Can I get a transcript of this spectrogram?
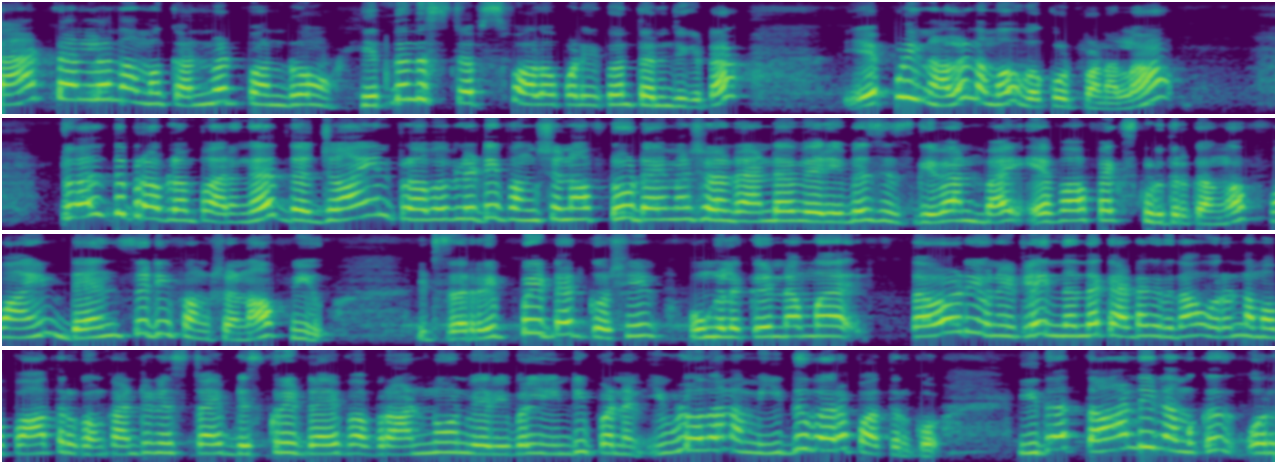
பேட்டர்னில் நம்ம கன்வெர்ட் பண்ணுறோம் எந்தெந்த ஸ்டெப்ஸ் ஃபாலோ பண்ணியிருக்கோம் தெரிஞ்சுக்கிட்டால் எப்படினாலும் நம்ம ஒர்க் அவுட் பண்ணலாம் டுவெல்த் ப்ராப்ளம் பாருங்க the join probability function of two dimensional random variables is given by f of x கொடுத்துருக்காங்க find density function of u it's a repeated question உங்களுக்கு நம்ம தேர்ட் யூனிட்ல இந்தந்த கேட்டகரி தான் வரும் நம்ம பார்த்துருக்கோம் கண்டினியூஸ் டைப் டிஸ்கிரிட் டைப் அப்புறம் அன்னோன் வேரியபிள் இண்டிபெண்டன்ட் இவ்வளோ தான் நம்ம இதுவரை பார்த்துருக்கோம் இதை தாண்டி நமக்கு ஒரு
